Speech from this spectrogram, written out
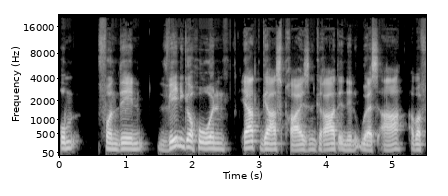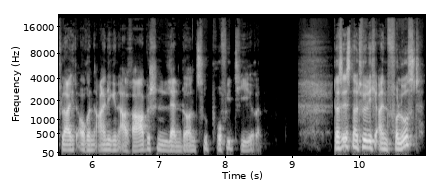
um von den weniger hohen Erdgaspreisen gerade in den USA, aber vielleicht auch in einigen arabischen Ländern zu profitieren. Das ist natürlich ein Verlust,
